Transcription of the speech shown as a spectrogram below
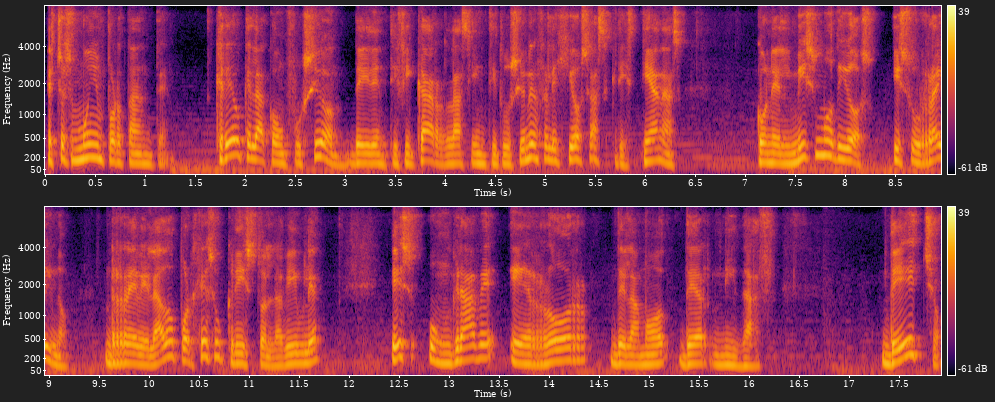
esto es muy importante, creo que la confusión de identificar las instituciones religiosas cristianas con el mismo Dios y su reino revelado por Jesucristo en la Biblia es un grave error de la modernidad. De hecho,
